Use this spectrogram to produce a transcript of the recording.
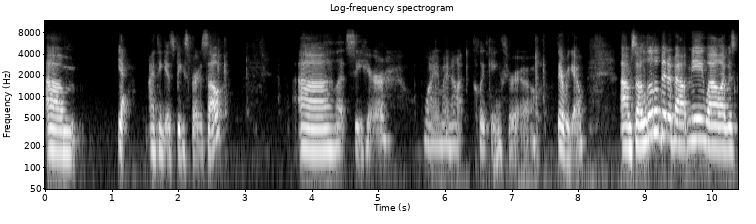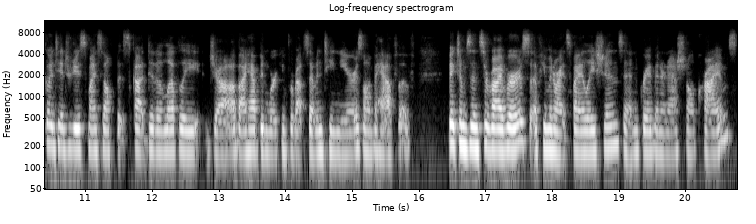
um, yeah, I think it speaks for itself. Uh, let's see here. Why am I not clicking through? There we go. Um, so a little bit about me. Well, I was going to introduce myself, but Scott did a lovely job. I have been working for about 17 years on behalf of victims and survivors of human rights violations and grave international crimes.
